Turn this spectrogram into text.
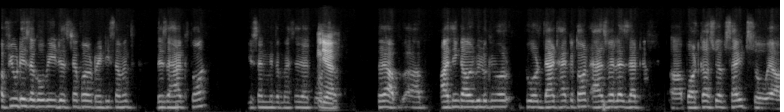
a few days ago we just for 27th there's a hackathon. You send me the message at WhatsApp. yeah. So yeah uh, i think i will be looking toward that hackathon as well as that uh, podcast website. So yeah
